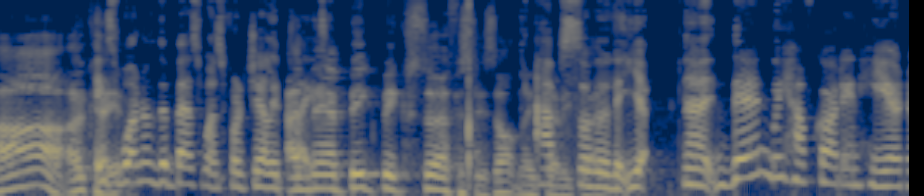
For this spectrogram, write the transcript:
Ah, okay. It's one of the best ones for jelly plates. and they're big, big surfaces, aren't they, jelly plates? Absolutely, plates? Uh, then we have got in here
